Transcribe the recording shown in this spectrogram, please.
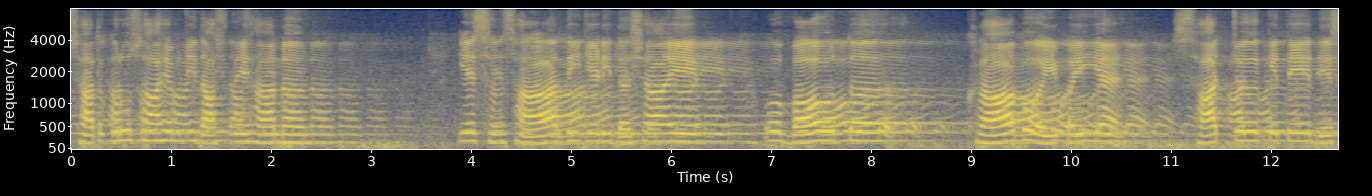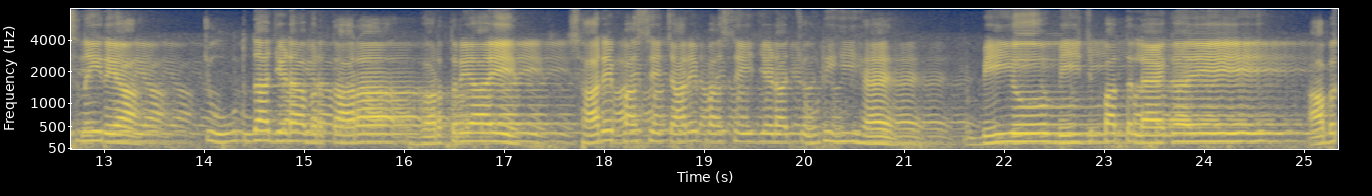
ਸਤਿਗੁਰੂ ਸਾਹਿਬ ਜੀ ਦੱਸਦੇ ਹਨ ਕਿ ਸੰਸਾਰ ਦੀ ਜਿਹੜੀ ਦਸ਼ਾ ਏ, ਉਹ ਬਹੁਤ ਖਰਾਬ ਹੋਈ ਪਈ ਹੈ। ਸੱਚ ਕਿਤੇ ਦਿਸ ਨਹੀਂ ਰਿਹਾ। ਝੂਠ ਦਾ ਜਿਹੜਾ ਵਰਤਾਰਾ ਵਰਤ ਰਿਹਾ ਏ, ਸਾਰੇ ਪਾਸੇ ਚਾਰੇ ਪਾਸੇ ਜਿਹੜਾ ਝੂਠ ਹੀ ਹੈ। ਬੀਓ ਬੀਜ ਪਤ ਲੈ ਗਏ, ਅਬ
